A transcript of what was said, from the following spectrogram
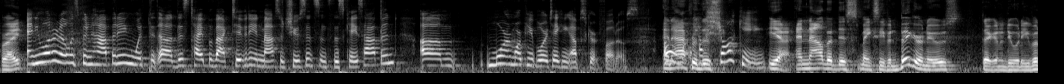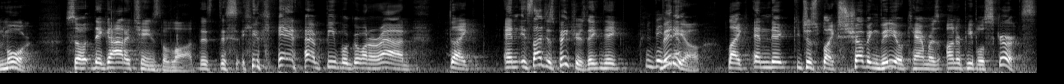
right? And you want to know what's been happening with uh, this type of activity in Massachusetts since this case happened? Um, more and more people are taking upskirt photos. And oh, after how this, shocking! Yeah, and now that this makes even bigger news, they're going to do it even more. So they got to change the law. This, this, you can't have people going around like and it's not just pictures; they can take video. video. Like, and they're just like shoving video cameras under people's skirts.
